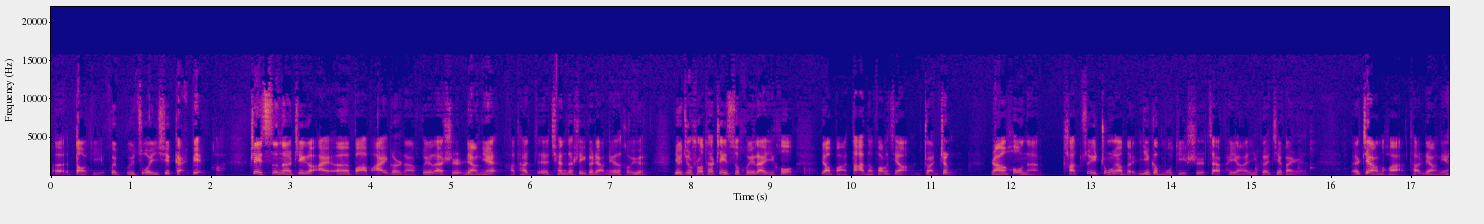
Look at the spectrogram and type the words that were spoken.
呃，到底会不会做一些改变哈？这次呢，这个埃呃 Bob Iger 呢回来是两年啊，他签的是一个两年的合约，也就是说，他这次回来以后要把大的方向转正，然后呢，他最重要的一个目的是再培养一个接班人，呃，这样的话，他两年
